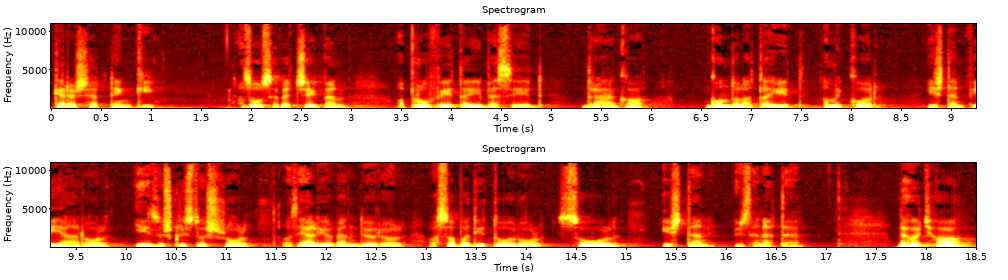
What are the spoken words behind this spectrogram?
kereshetnénk ki. Az Ószövetségben a profétai beszéd drága gondolatait, amikor Isten fiáról, Jézus Krisztusról, az eljövendőről, a szabadítóról szól Isten üzenete. De hogyha,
